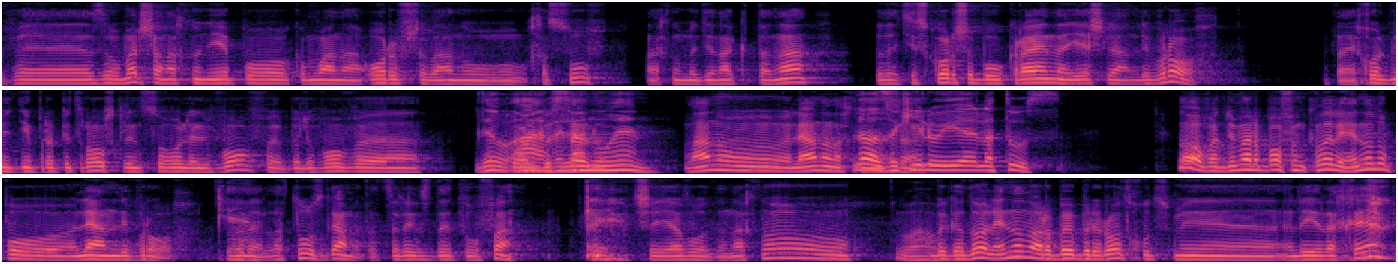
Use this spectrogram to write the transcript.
וזה אומר שאנחנו נהיה פה, כמובן, העורף שלנו חשוף, אנחנו מדינה קטנה. תזכור שבאוקראינה יש לאן לברוח. אתה יכול מדניפרופטרובסק לנסוע ללבוב, ובלבוב אה, זהו, אה. ולנו אין. לנו, לאן אנחנו לא, זה? כאילו יהיה לטוס. לא, אבל אני אומר באופן כללי, אין לנו פה לאן לברוח. כן. אתה יודע, לטוס גם, אתה צריך שדה תעופה שיעבוד. אנחנו, וואו. בגדול, אין לנו הרבה ברירות חוץ מלהילחם,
